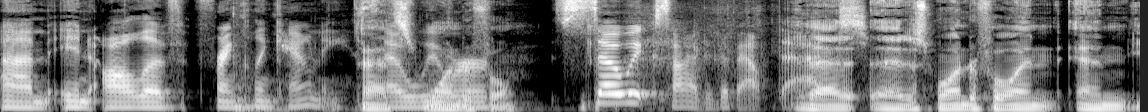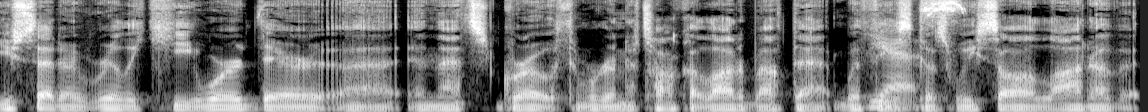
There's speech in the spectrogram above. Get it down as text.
um, in all of Franklin County. That's so we wonderful. so excited about that. That that is wonderful, and and you said a really key word there, uh, and that's growth. And we're going to talk a lot about that with Yes. these because we saw a lot of it.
